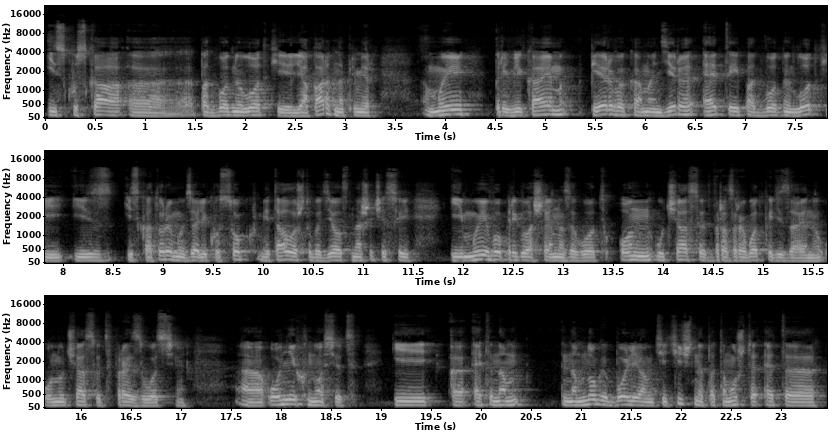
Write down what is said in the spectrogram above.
из куска э, подводной лодки «Леопард», например, мы привлекаем первого командира этой подводной лодки, из, из которой мы взяли кусок металла, чтобы делать наши часы. И мы его приглашаем на завод. Он участвует в разработке дизайна, он участвует в производстве, э, он их носит. И э, это нам намного более аутентично, потому что это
